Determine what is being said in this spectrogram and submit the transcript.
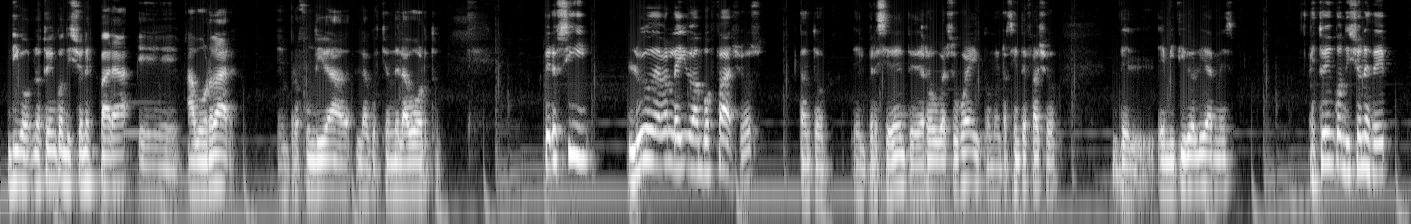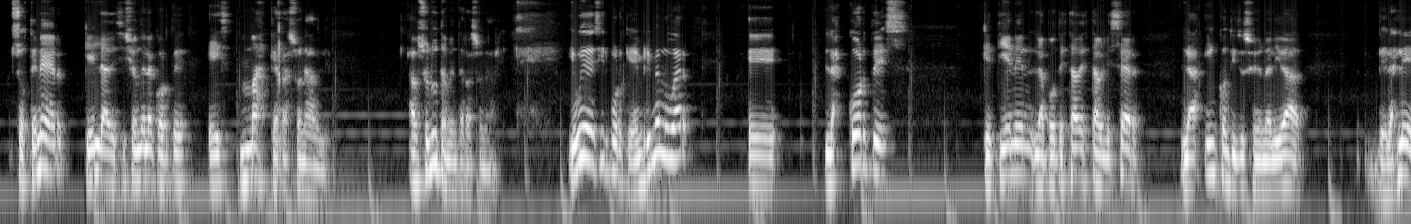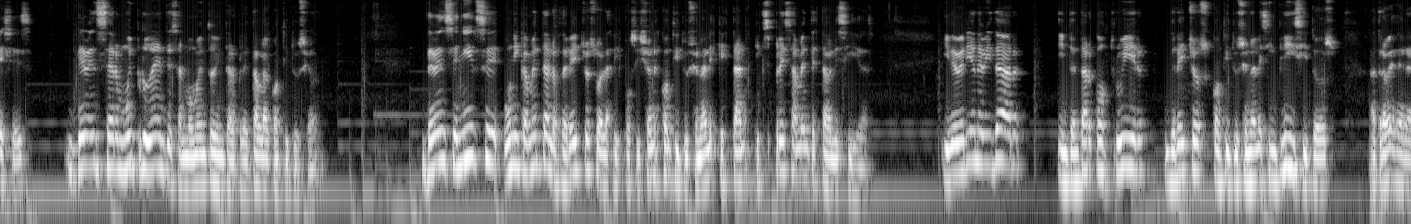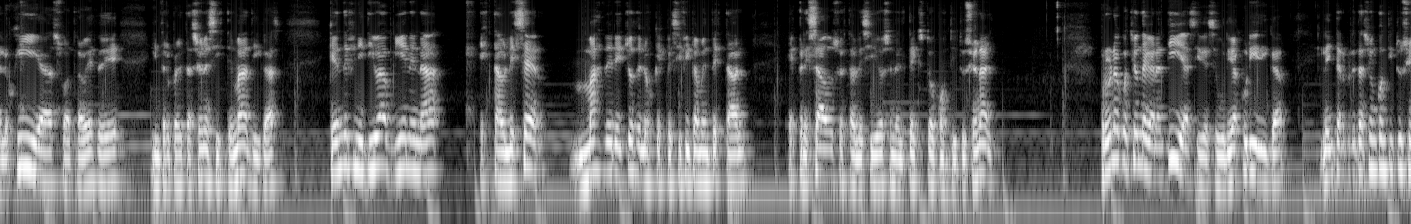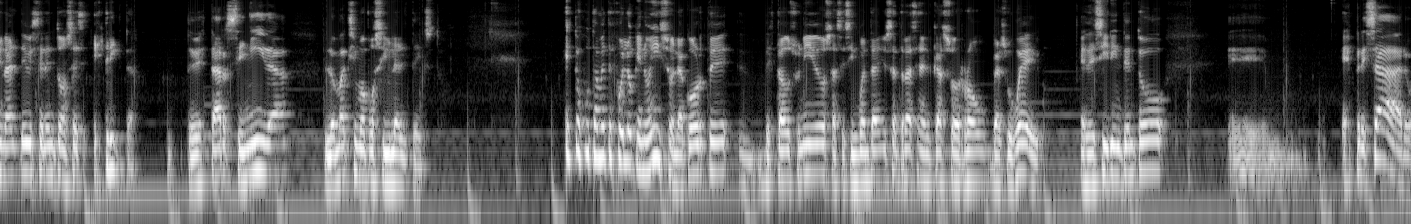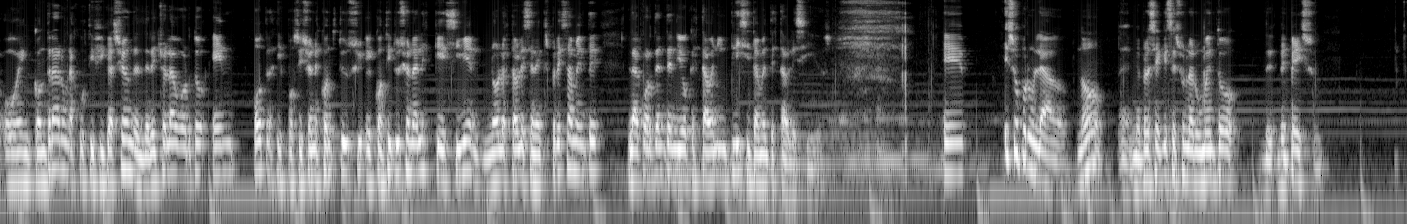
digo, no estoy en condiciones para eh, abordar en profundidad la cuestión del aborto. Pero sí, luego de haber leído ambos fallos, tanto el precedente de Roe vs. Wade como el reciente fallo del emitido el viernes, estoy en condiciones de sostener que la decisión de la Corte es más que razonable. Absolutamente razonable. Y voy a decir por qué. En primer lugar, eh, las Cortes que tienen la potestad de establecer la inconstitucionalidad de las leyes deben ser muy prudentes al momento de interpretar la Constitución. Deben ceñirse únicamente a los derechos o a las disposiciones constitucionales que están expresamente establecidas. Y deberían evitar intentar construir derechos constitucionales implícitos a través de analogías o a través de interpretaciones sistemáticas que en definitiva vienen a establecer más derechos de los que específicamente están expresados o establecidos en el texto constitucional. Por una cuestión de garantías y de seguridad jurídica, la interpretación constitucional debe ser entonces estricta, debe estar ceñida lo máximo posible al texto. Esto justamente fue lo que no hizo la Corte de Estados Unidos hace 50 años atrás en el caso Roe versus Wade. Es decir, intentó eh, expresar o encontrar una justificación del derecho al aborto en otras disposiciones eh, constitucionales que si bien no lo establecen expresamente, la Corte entendió que estaban implícitamente establecidos. Eh, eso por un lado, ¿no? me parece que ese es un argumento de peso.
